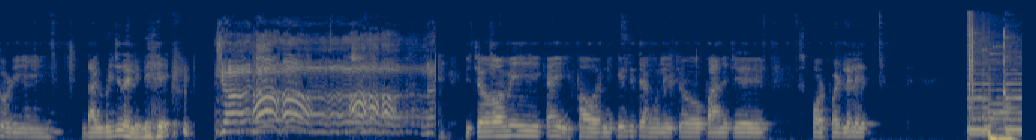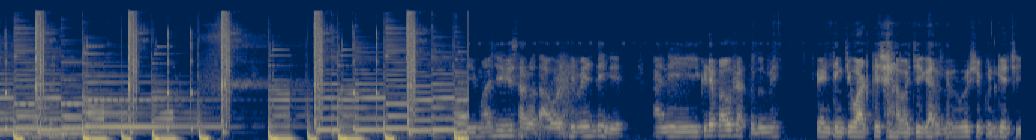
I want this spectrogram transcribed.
थोडी डागडुजी झालेली आहे. हिच्यावर आम्ही काही फवारणी केली त्यामुळे पाण्याचे स्पॉट पडलेले आहेत. ही माझी सर्वात आवडती पेंटिंग आहे. आणि इकडे पाहू शकता तुम्ही पेंटिंगची वाट कशी लावायची घरातल्या शिकून घ्यायची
